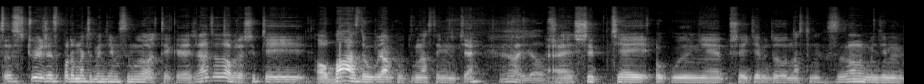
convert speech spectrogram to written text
To jest, czuję, że sporo meczy będziemy symulować tej grze, ale to dobrze, szybciej... O, Baz zdobył bramkę w 12 minucie. No i dobrze. E, szybciej ogólnie przejdziemy do następnego sezonu, będziemy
